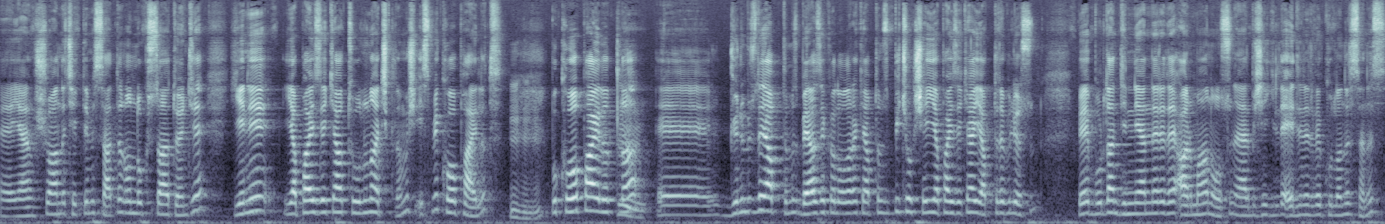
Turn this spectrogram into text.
e, yani şu anda çektiğimiz saatten 19 saat önce yeni yapay zeka tool'unu açıklamış. İsmi Copilot. Hı hı. Bu Copilot'la Hmm. e, günümüzde yaptığımız, beyaz yakalı olarak yaptığımız birçok şeyi yapay zeka yaptırabiliyorsun. Ve buradan dinleyenlere de armağan olsun eğer bir şekilde edinir ve kullanırsanız.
